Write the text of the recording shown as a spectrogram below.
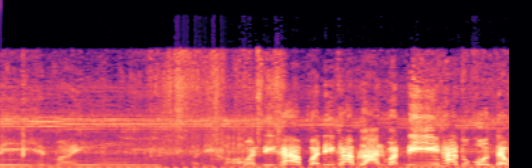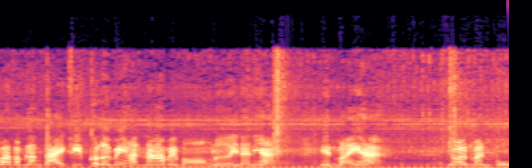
นี่เห็นไหมสวัสดีครับสวัสดีครับสวัสดีครับ หลานสวัสดีค่ะ ทุกคนแต่ว่ากำลังถ่ายคลิปก็เลยไม่หันหน้าไปมองเลยนะเนี่ย เห็นไหมอะ ยอดมันปู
